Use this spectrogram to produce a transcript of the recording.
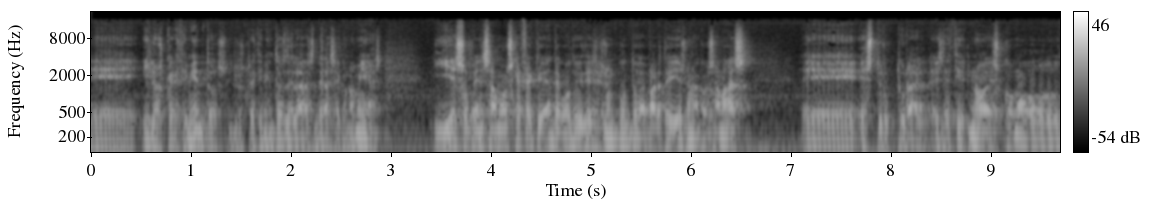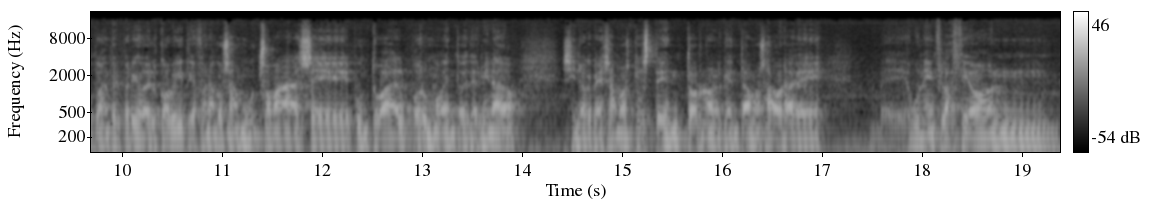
y los crecimientos, y los crecimientos de las, de las economías. Y eso pensamos que efectivamente, como tú dices, es un punto de aparte y es una cosa más eh, estructural. Es decir, no es como durante el periodo del COVID, que fue una cosa mucho más eh, puntual por un momento determinado, sino que pensamos que este entorno en el que entramos ahora de eh, una inflación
